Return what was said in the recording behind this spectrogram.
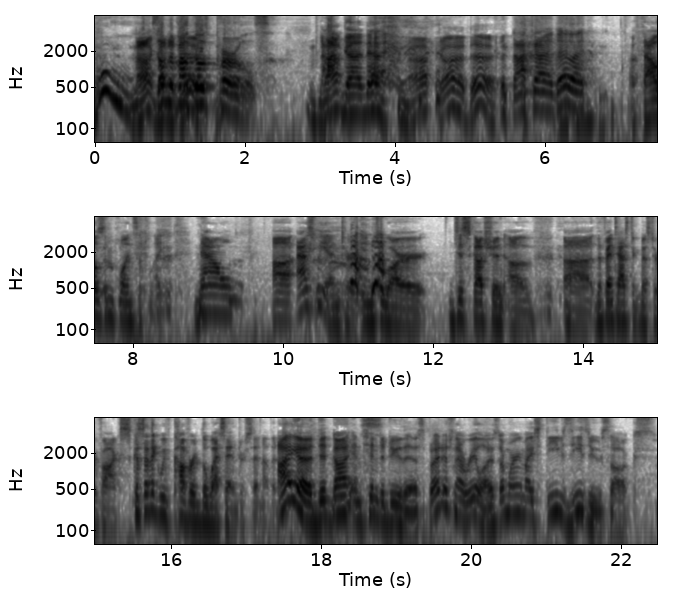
woo Not Something about do those pearls. not gonna do. it. Not gonna do it. Not gonna do it. a thousand points of light. Now, uh, as we enter into our discussion of uh, the Fantastic Mr. Fox, because I think we've covered the Wes Anderson of it. I uh, did not intend to do this, but I just now realized I'm wearing my Steve Zissou socks.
